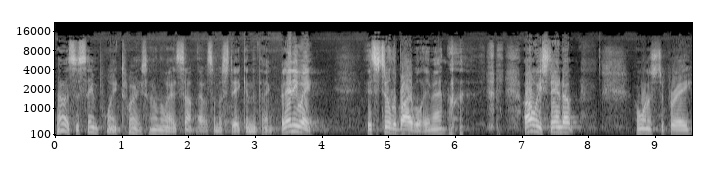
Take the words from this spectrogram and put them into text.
No, it's the same point twice. I don't know why. It's some, that was a mistake in the thing. But anyway, it's still the Bible. Amen? why don't we stand up? I want us to pray.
